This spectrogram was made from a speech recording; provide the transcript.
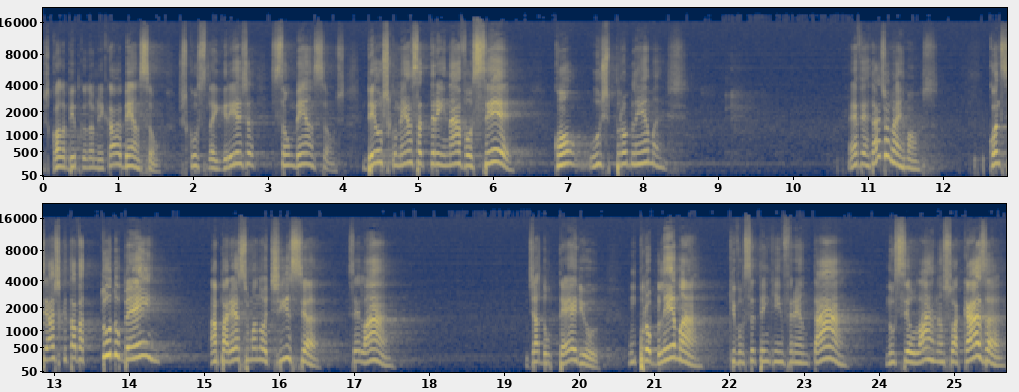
Escola bíblica dominical é bênção. Os cursos da igreja são bênçãos. Deus começa a treinar você com os problemas. É verdade ou não, irmãos? Quando você acha que estava tudo bem, aparece uma notícia, sei lá, de adultério, um problema que você tem que enfrentar no seu lar, na sua casa,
